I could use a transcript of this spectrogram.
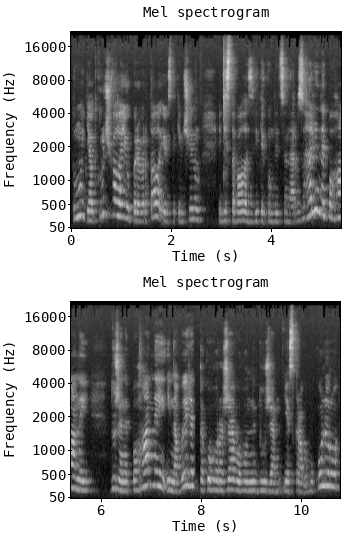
Тому я відкручувала його, перевертала і ось таким чином діставала звідти кондиціонер. Взагалі непоганий, дуже непоганий і на вигляд такого рожевого, не дуже яскравого кольору.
